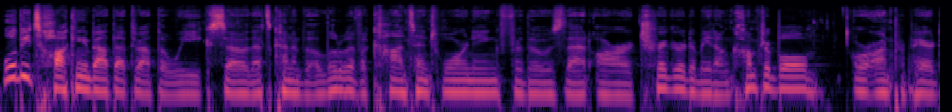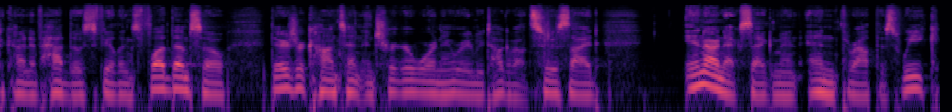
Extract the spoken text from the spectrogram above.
we'll be talking about that throughout the week. So, that's kind of a little bit of a content warning for those that are triggered or made uncomfortable or unprepared to kind of have those feelings flood them. So, there's your content and trigger warning. We're going to be talking about suicide in our next segment and throughout this week.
